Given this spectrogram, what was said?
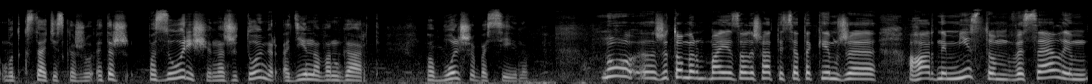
вот, кстати, скажу, это же позорище на Житомир, один «Авангард». Побольше бассейнов. Ну, е, Житомир має залишатися таким же гарним містом, веселим.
